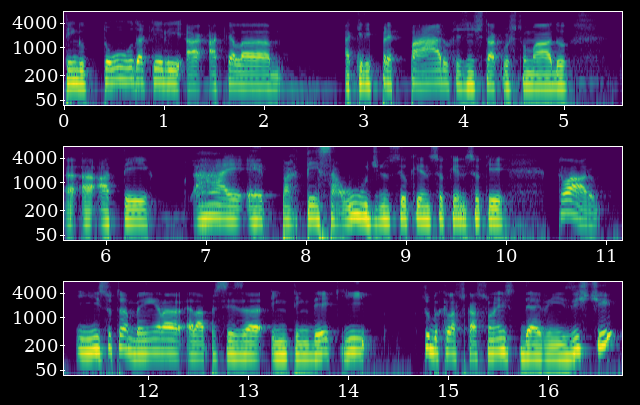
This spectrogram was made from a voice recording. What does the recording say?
tendo todo aquele, a, aquela, aquele preparo que a gente está acostumado a, a, ter ah, é, é para ter saúde, não sei o que, não sei o que, não sei o que. Claro, e isso também ela, ela precisa entender que subclassificações devem existir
